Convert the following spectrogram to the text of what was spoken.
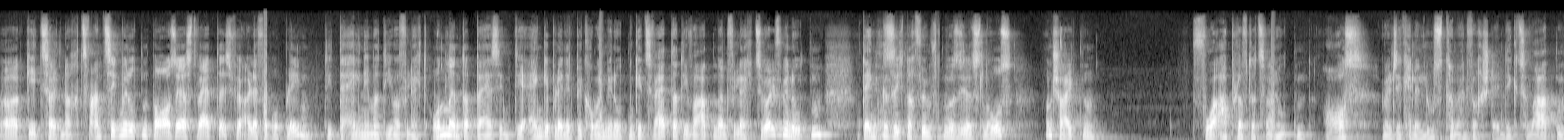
äh, geht es halt nach 20 Minuten Pause erst weiter, ist für alle ein Problem. Die Teilnehmer, die aber vielleicht online dabei sind, die eingeblendet bekommen, Minuten geht es weiter, die warten dann vielleicht 12 Minuten, denken sich nach 5 Minuten, was ist jetzt los? Und schalten vor Ablauf der zwei Minuten aus, weil sie keine Lust haben, einfach ständig zu warten.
